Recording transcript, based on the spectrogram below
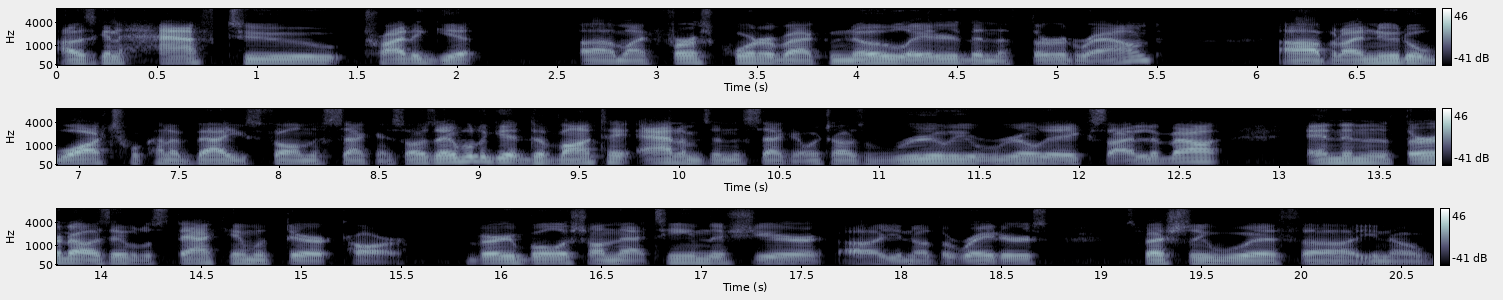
I was going to have to try to get uh, my first quarterback no later than the third round. Uh, but I knew to watch what kind of values fell in the second. So I was able to get Davante Adams in the second, which I was really, really excited about. And then in the third, I was able to stack him with Derek Carr. Very bullish on that team this year. Uh, you know, the Raiders, especially with, uh, you know,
